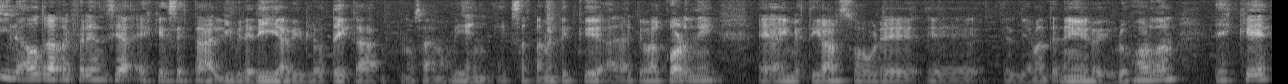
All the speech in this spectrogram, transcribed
Y la otra referencia es que es esta librería, biblioteca, no sabemos bien exactamente qué, a la que va Courtney eh, a investigar sobre eh, el diamante negro y Bruce Gordon. Es que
